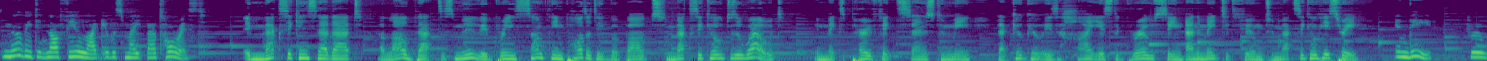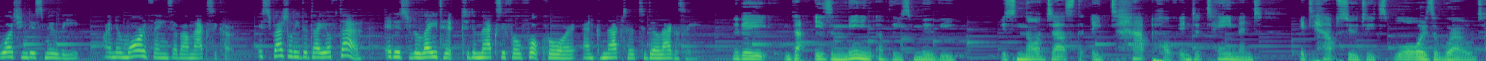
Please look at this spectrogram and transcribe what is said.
The movie did not feel like it was made by tourists. A Mexican said that allowed that this movie brings something positive about Mexico to the world. It makes perfect sense to me that Coco is highest grossing animated film to Mexico history. Indeed, through watching this movie, I know more things about Mexico, especially the Day of Death. It is related to the Mexico folklore and connected to their legacy. Maybe that is the meaning of this movie. It's not just a tap of entertainment, it helps you to explore the world.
